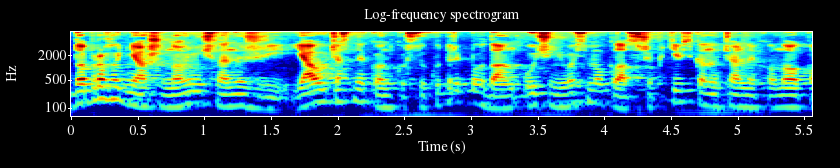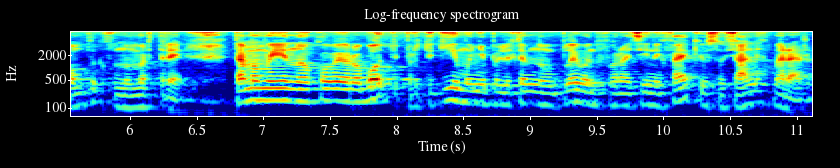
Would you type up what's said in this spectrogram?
Доброго дня, шановні члени журі. Я учасник конкурсу Кудрик Богдан, учень 8 класу Шепетівського навчально-виховного комплексу номер 3 Тема моєї наукової роботи протидії маніпулятивному впливу інформаційних фейків у соціальних мережах.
